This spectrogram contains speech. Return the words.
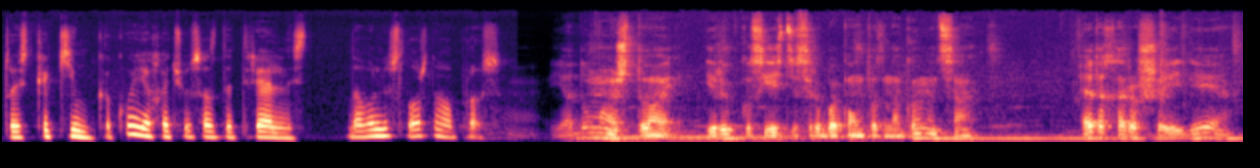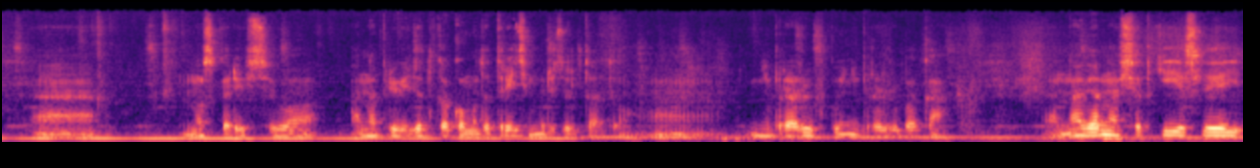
То есть каким, какую я хочу создать реальность. Довольно сложный вопрос. Я думаю, что и рыбку съесть, и с рыбаком познакомиться – это хорошая идея, а, но, скорее всего, она приведет к какому-то третьему результату. а, Не про рыбку и не про рыбака. Наверное, все-таки, если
